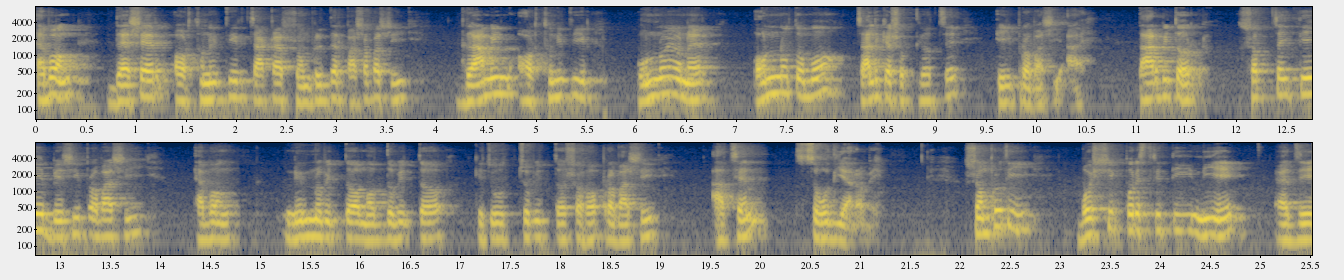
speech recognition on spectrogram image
এবং দেশের অর্থনীতির চাকা সমৃদ্ধির পাশাপাশি গ্রামীণ অর্থনীতির উন্নয়নের অন্যতম চালিকা শক্তি হচ্ছে এই প্রবাসী আয়। তার ভিতর সবচাইতে বেশি প্রবাসী এবং নিম্নবিত্ত, মধ্যবিত্ত, কিছু উচ্চবিত্ত সহ প্রবাসী আছেন সৌদি আরবে। সম্প্রতি বৈশ্বিক পরিস্থিতি নিয়ে যে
